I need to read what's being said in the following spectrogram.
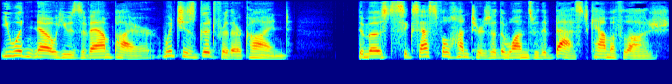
You wouldn't know he was a vampire, which is good for their kind. The most successful hunters are the ones with the best camouflage.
